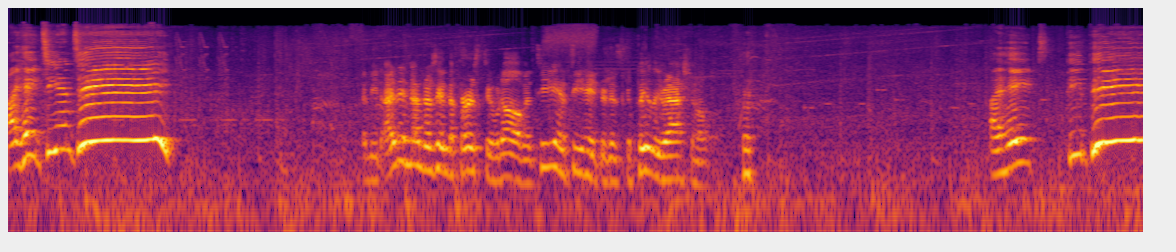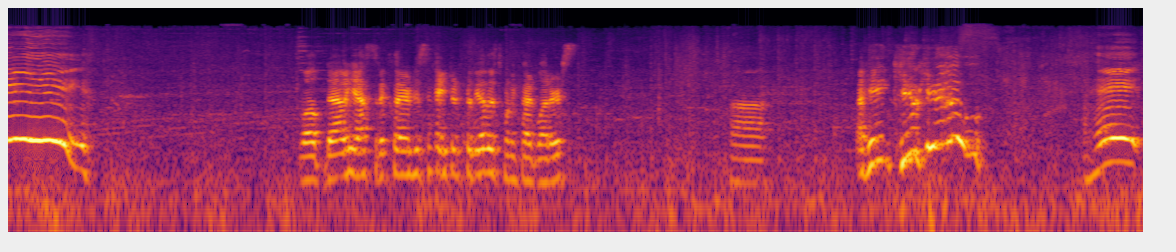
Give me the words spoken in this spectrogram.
I hate TNT. I mean, I didn't understand the first two at all, but TNT hatred is completely rational. I hate PP. Well, now he has to declare his hatred for the other 25 letters. Uh, I hate QQ! I hate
